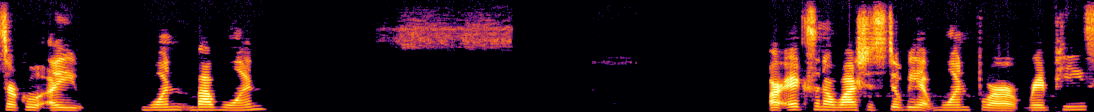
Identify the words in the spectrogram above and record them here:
circle a one by one. Our X and our Y should still be at 1 for our red piece.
